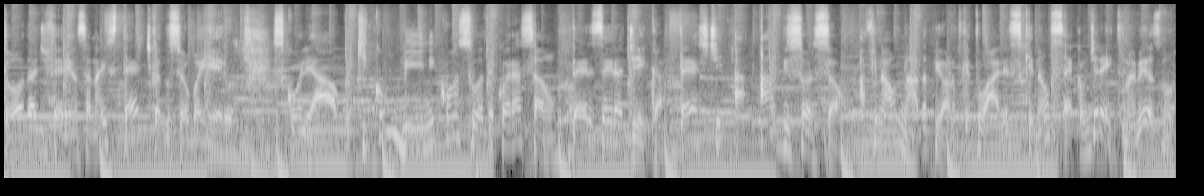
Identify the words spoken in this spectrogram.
toda a diferença na estética do seu banheiro. Escolha escolha algo que combine com a sua decoração. Terceira dica, teste a absorção. Afinal, nada pior do que toalhas que não secam direito, não é mesmo?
